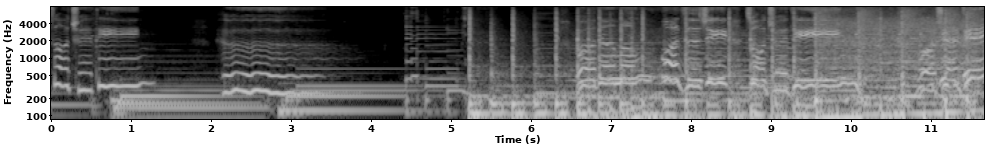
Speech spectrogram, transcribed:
做决定，我的梦我自己做决定，我决定。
